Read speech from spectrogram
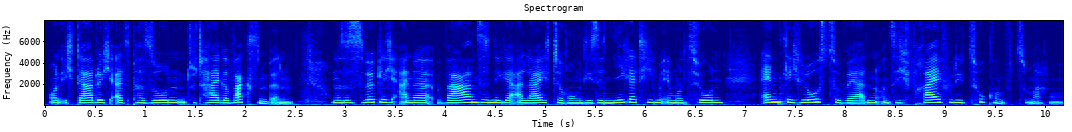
und ich dadurch als Person total gewachsen bin. Und es ist wirklich eine wahnsinnige Erleichterung, diese negativen Emotionen endlich loszuwerden und sich frei für die Zukunft zu machen.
